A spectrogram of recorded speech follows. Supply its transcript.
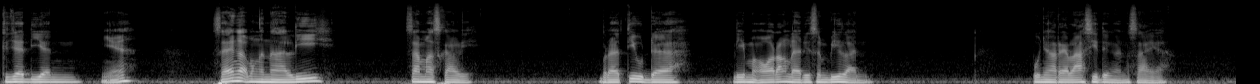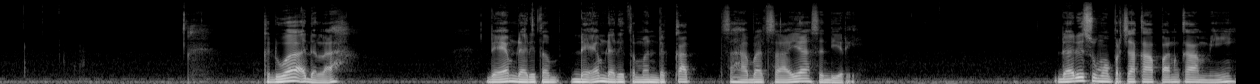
kejadiannya saya nggak mengenali sama sekali. Berarti udah lima orang dari sembilan punya relasi dengan saya. Kedua adalah DM dari DM dari teman dekat sahabat saya sendiri. Dari semua percakapan kami,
